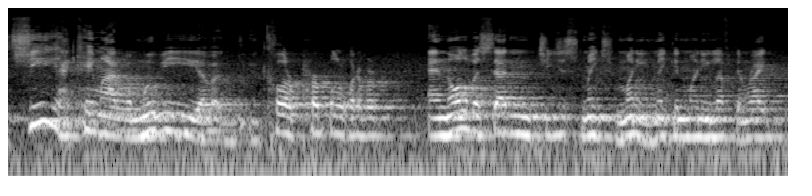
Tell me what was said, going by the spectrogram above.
she came out of a movie, uh, Color Purple or whatever, and all of a sudden she just makes money, making money left and right.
